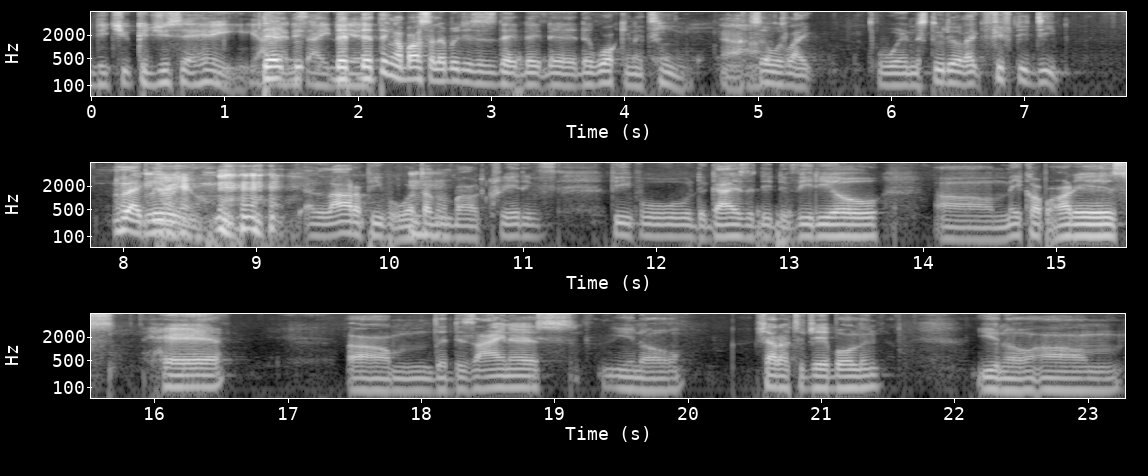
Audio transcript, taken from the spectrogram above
did you could you say, "Hey, I the, had this the- idea"? the, the thing about celebrities is that they they, they work in a team. Uh-huh. So it was like we're in the studio like 50 deep, like literally a lot of people. We're talking about creative people, the guys that did the video, um, makeup artists, hair, um, the designers. You know, shout out to Jay Bolin. You know, um,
